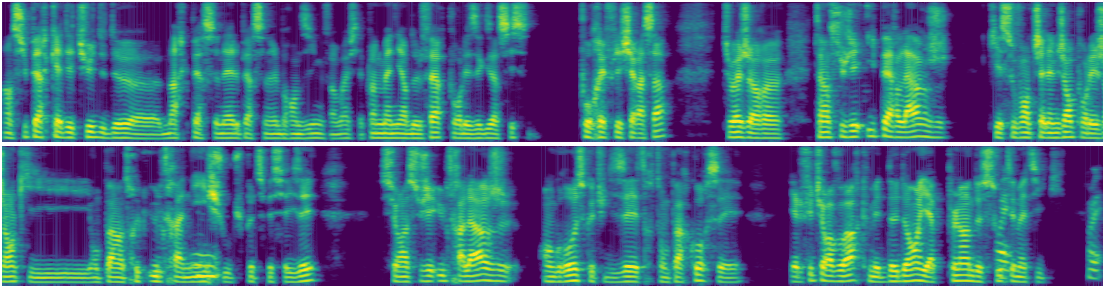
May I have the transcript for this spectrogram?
un super cas d'étude de euh, marque personnelle, personnel branding. Enfin bref, il y a plein de manières de le faire pour les exercices, pour réfléchir à ça. Tu vois, genre, euh, t'as un sujet hyper large qui est souvent challengeant pour les gens qui ont pas un truc ultra niche où tu peux te spécialiser. Sur un sujet ultra large, en gros, ce que tu disais être ton parcours, c'est il y a le future of work, mais dedans il y a plein de sous-thématiques. Ouais.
